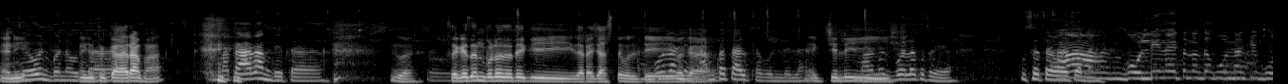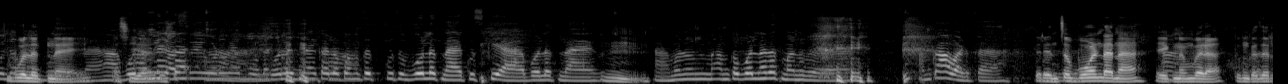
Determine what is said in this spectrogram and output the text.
आणि? जेवण म्हणजे तू बनवता काय आराम हा? माका आराम देता. बर. सगळेजण बोलत होते की जरा जास्त बोलते बोला नाही बघा. आमका चालता बोललेला. ऍक्च्युली माणूस बोलाकच होया कुसत राहायचा नाही. बोलली नाही तर नंतर बोलणार की बोल बोलत नाही. हा, अशी बोलत आहे. नाही का बोलत नाही. का लोक म्हणतात बोलत नाही कुचकी हा बोलत नाही. हम्म. हा म्हणून आमका बोलणारच माणूस आहे. आमका आवडता. तर यांचं बॉन्ड आहे ना एक नंबर हा तुमका जर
